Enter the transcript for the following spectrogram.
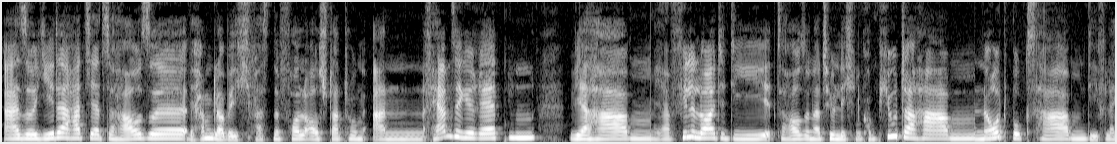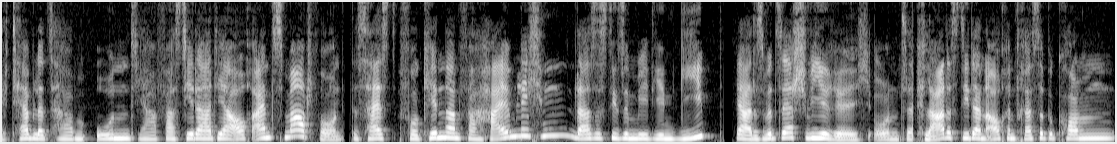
also jeder hat ja zu Hause, wir haben glaube ich fast eine Vollausstattung an Fernsehgeräten. Wir haben ja viele Leute, die zu Hause natürlich einen Computer haben, Notebooks haben, die vielleicht Tablets haben und ja, fast jeder hat ja auch ein Smartphone. Das heißt, vor Kindern verheimlichen, dass es diese Medien gibt, ja, das wird sehr schwierig. Und äh, klar, dass die dann auch Interesse bekommen,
